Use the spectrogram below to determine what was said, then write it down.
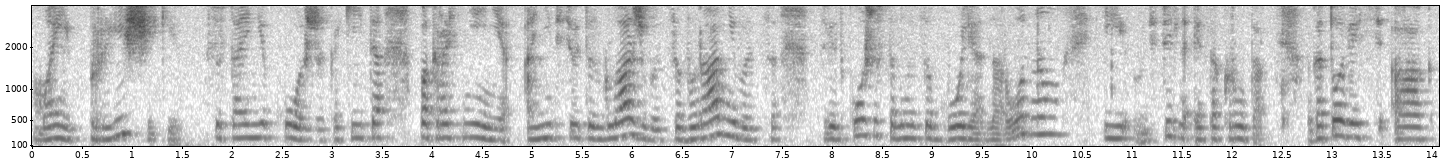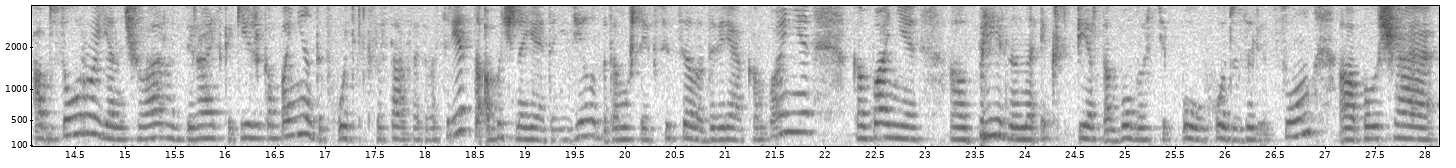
мои прыщики состояние кожи, какие-то покраснения, они все это сглаживаются, выравниваются, цвет кожи становится более однородным, и действительно это круто. Готовясь а, к обзору, я начала разбирать, какие же компоненты входят в состав этого средства. Обычно я это не делаю, потому что я всецело доверяю компании. Компания а, признана экспертом в области по уходу за лицом, а, получая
